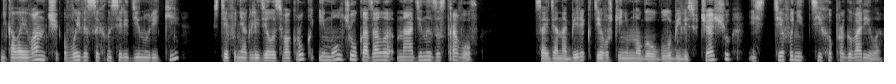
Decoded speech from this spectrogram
Николай Иванович вывез их на середину реки, Стефани огляделась вокруг и молча указала на один из островов. Сойдя на берег, девушки немного углубились в чащу, и Стефани тихо проговорила.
